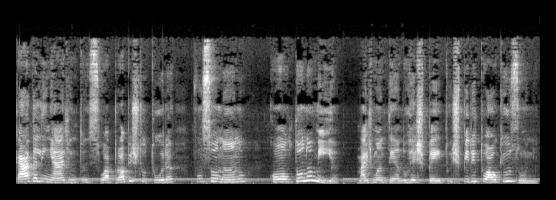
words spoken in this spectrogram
cada linhagem tem sua própria estrutura, funcionando com autonomia, mas mantendo o respeito espiritual que os une.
